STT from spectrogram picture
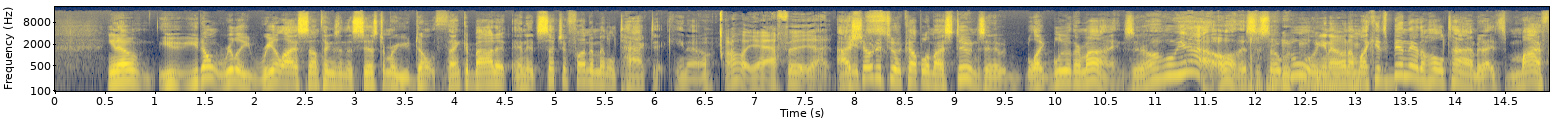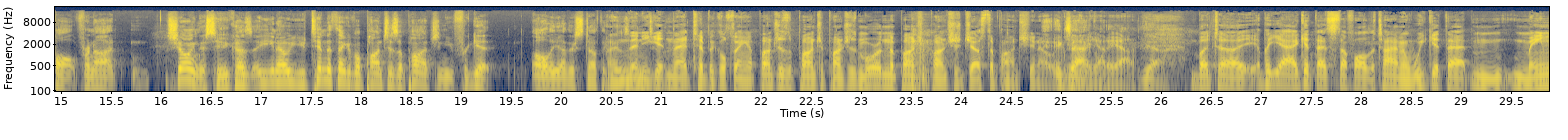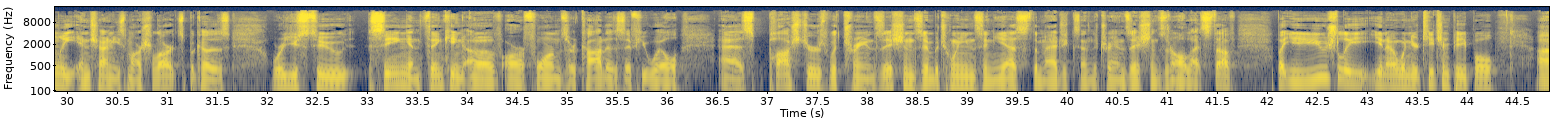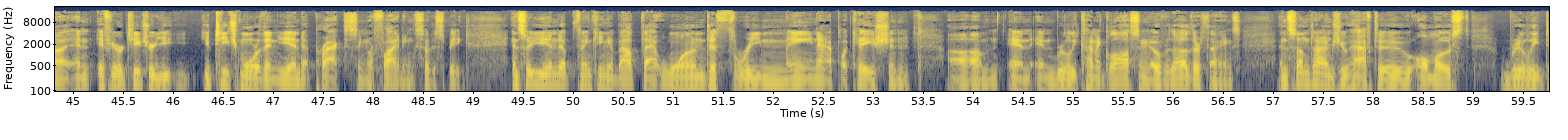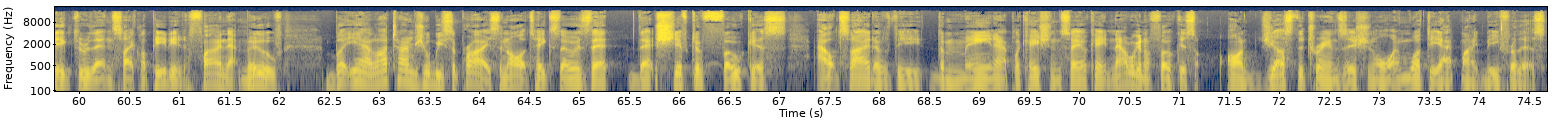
you know, you, you don't really realize something's in the system or you don't think about it. And it's such a fundamental tactic, you know. Oh yeah, uh, I showed it to a couple of my students and it like blew their minds. They're, oh, yeah. Oh, this is so cool, you know. And I'm like, it's been there the whole time. And it's my fault for not showing this to you because, you know, you tend to think of a punch as a punch and you forget all the other stuff that goes And then you get in that typical thing: a punch is a punch, a punch is more than a punch, a punch is just a punch. You know, Exactly. Yada yada. yada. Yeah. But uh, but yeah, I get that stuff all the time, and we get that mm, mainly in Chinese martial arts because we're used to seeing and thinking of our forms or katas, if you will, as postures with transitions in betweens. And yes, the magics and the transitions and all that stuff. But you usually, you know, when you're teaching people, uh, and if you're a teacher, you you teach more than you end up practicing or fighting, so to speak. And so you end up thinking about that one to three main application, um, and and really kind of glossing over the other things. And sometimes you have to almost really dig through that encyclopedia to find that move. But yeah, a lot of times you'll be surprised, and all it takes though is that that shift of focus outside of the the main application. Say, okay, now we're going to focus on just the transitional and what the app might be for this.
